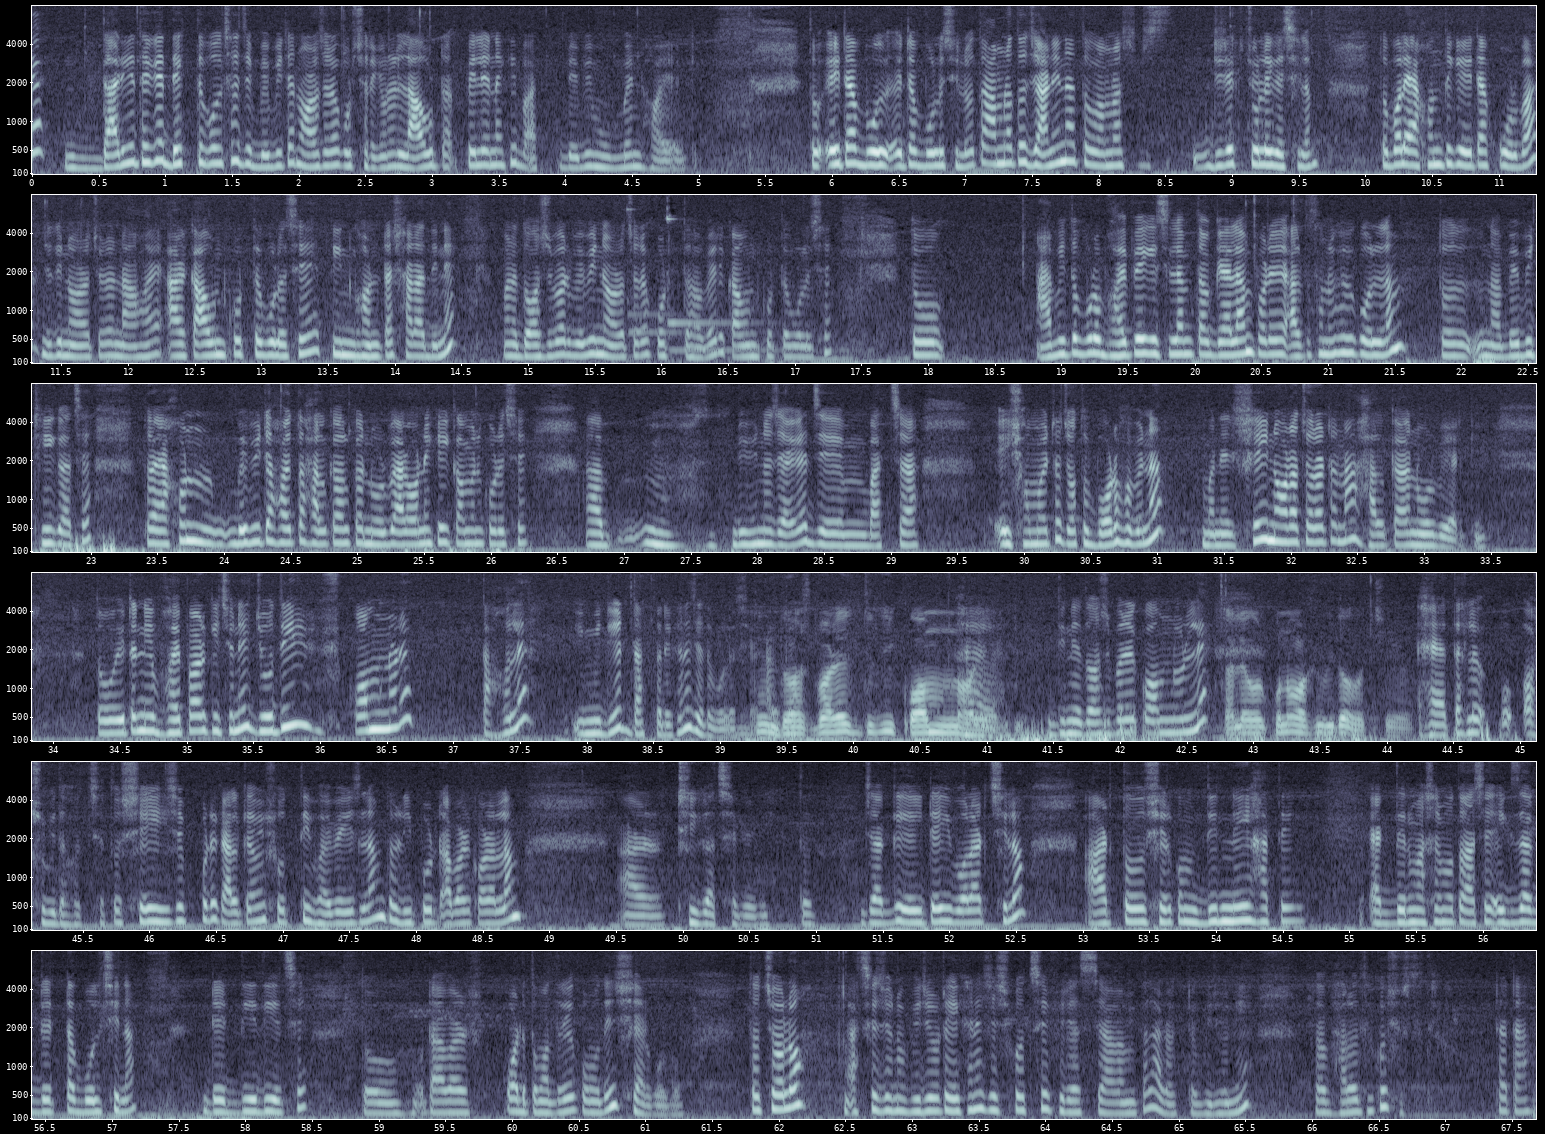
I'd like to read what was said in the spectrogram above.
দাঁড়িয়ে থেকে দেখতে বলছে যে বেবিটা নড়াচড়া করছে নাকি মানে লাউড পেলে নাকি বেবি মুভমেন্ট হয় আর কি। তো এটা এটা বলেছিল। তো আমরা তো জানি না, তো আমরা ডিরেক্ট চলে গেছিলাম। তো বলে, এখন থেকে এটা করবা, যদি নড়াচড়া না হয়। আর কাউন্ট করতে বলেছে তিন ঘণ্টা সারা দিনে মানে দশবার বেবি নড়াচড়া করতে হবে কাউন্ট করতে বলেছে। তো আমি তো পুরো ভয় পেয়ে গেছিলাম। তাও গেলাম, পরে আলট্রাসাউন্ডগ্রাফি করলাম। তো না বেবি ঠিক আছে। তো এখন বেবিটা হয়তো হালকা হালকা নড়বে। আর অনেকেই কমেন্ট করেছে বিভিন্ন জায়গায় যে বাচ্চা এই সময়টা যত বড় হবে না মানে সেই নড়াচড়াটা না হালকা নড়বে আর কি। তো এটা নিয়ে ভয় পাওয়ার কিছু নেই। যদি কম নড়ে তাহলে ইমিডিয়েট ডাক্তার এখানে যেতে বলেছে। দশ বারের যদি কম নয় হ্যাঁ দিনে দশ বারে কম নড়লে তাহলে ওর কোনো অসুবিধা হচ্ছে? হ্যাঁ তাহলে অসুবিধা হচ্ছে। তো সেই হিসেব করে কালকে আমি সত্যি ভয় পেয়ে গেছিলাম। তো রিপোর্ট আবার করালাম। আর ঠিক আছে বেবি তো যাকে এইটাই বলার ছিল। আর তো সেরকম দিন নেই হাতে। এক দেড় মাসের মতো আছে। এক্সাক্ট ডেটটা বলছি না। ডেট দিয়ে দিয়েছে। তো ওটা আবার পরে তোমাদেরকে কোনো দিন শেয়ার করব। তো চলো, আজকের জন্য ভিডিওটা এখানে শেষ করছি। ফিরে আসছি আগামীকাল আরও একটা ভিডিও নিয়ে। সব ভালো থেকো, সুস্থ থেকো। টাটা।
